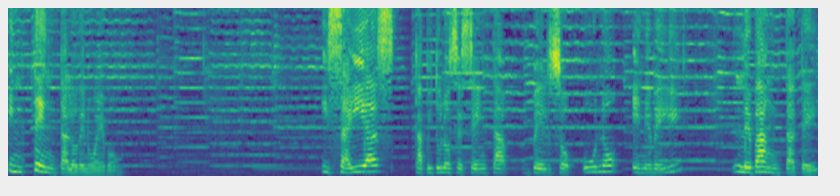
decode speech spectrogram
Inténtalo de nuevo. Isaías capítulo 60, verso 1 NBI. Levántate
